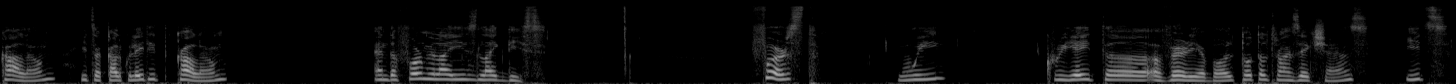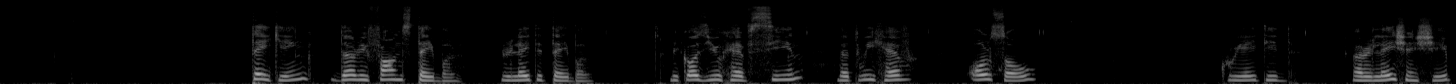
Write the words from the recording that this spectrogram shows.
column, it's a calculated column and the formula is like this. First, we create a, a variable, total transactions. It's taking the refunds table, related table, because you have seen that we have also created a relationship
